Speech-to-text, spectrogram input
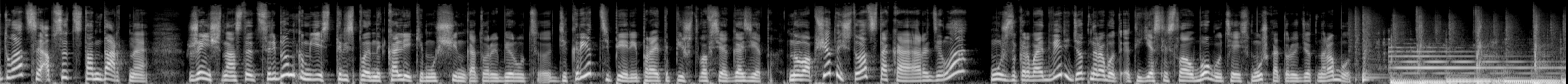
ситуация абсолютно стандартная. Женщина остается с ребенком, есть три с половиной коллеги мужчин, которые берут э, декрет теперь, и про это пишут во всех газетах. Но вообще-то ситуация такая. Родила, муж закрывает дверь, идет на работу. Это если, слава богу, у тебя есть муж, который идет на работу.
